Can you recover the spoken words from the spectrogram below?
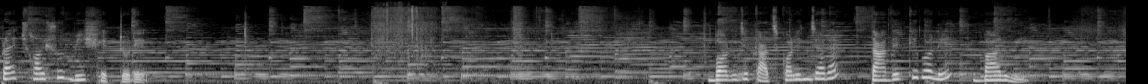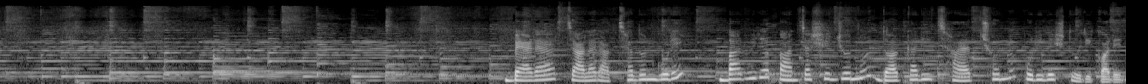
প্রায় ছয়শো বিশ হেক্টরে। বরজে কাজ করেন যারা, তাদেরকে বলে বারুই। বেড়া, চালার আচ্ছাদন গড়ে বারুইরা পান চাষের জন্য দরকারি ছায়াচ্ছন্ন পরিবেশ তৈরি করেন।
